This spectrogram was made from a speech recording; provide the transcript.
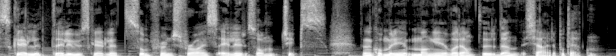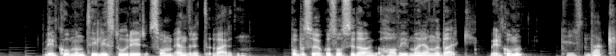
skrellet eller uskrellet, som french fries eller som chips. Den kommer i mange varianter, den kjære poteten. Velkommen til Historier som endret verden. På besøk hos oss i dag har vi Marianne Berg. Velkommen. Tusen takk.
